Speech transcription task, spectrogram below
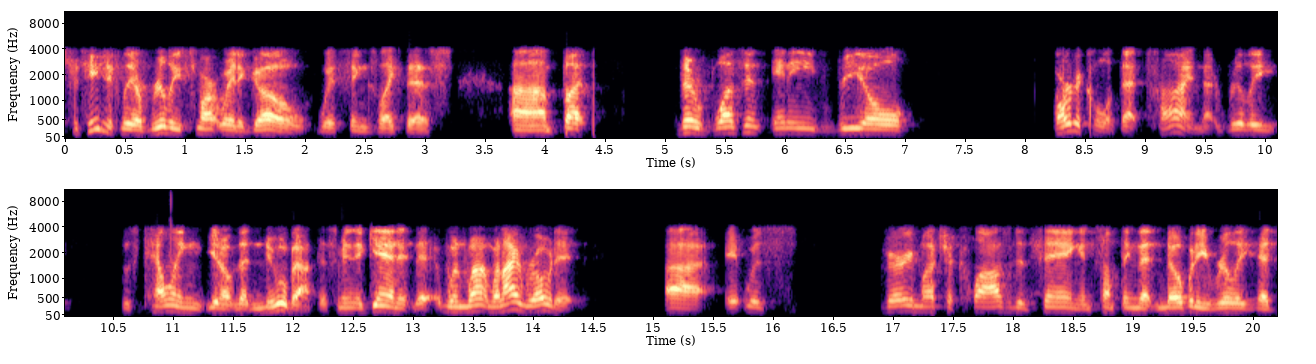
strategically a really smart way to go with things like this. Um, but there wasn't any real article at that time that really was telling, you know, that knew about this. I mean, again, it, when when I wrote it, uh, it was very much a closeted thing and something that nobody really had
